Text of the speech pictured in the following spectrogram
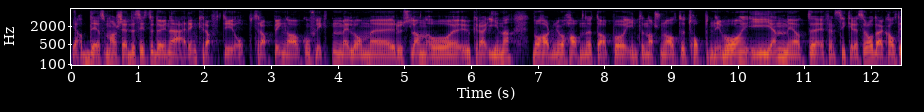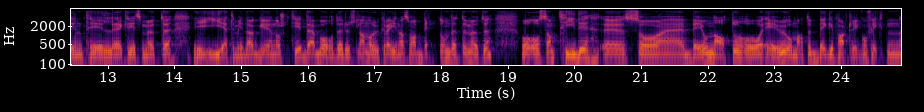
Ja, Det som har skjedd det siste døgnet er en kraftig opptrapping av konflikten mellom eh, Russland og Ukraina. Nå har den jo havnet da på internasjonalt toppnivå igjen, med at eh, FNs sikkerhetsråd er kalt inn til krisemøte i ettermiddag norsk tid. Det er både Russland og Ukraina som har bedt om dette møtet. Og, og Samtidig eh, så ber jo Nato og EU om at begge parter i konflikten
